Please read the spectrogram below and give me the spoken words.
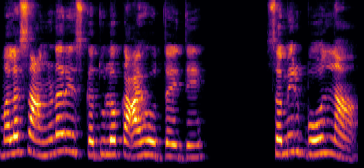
मला सांगणार आहेस का तुला काय होतंय ते? समीर बोल ना.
